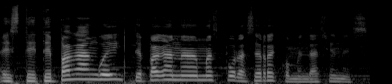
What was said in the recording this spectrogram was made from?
Este, te pagan, güey. Te pagan nada más por hacer recomendaciones.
